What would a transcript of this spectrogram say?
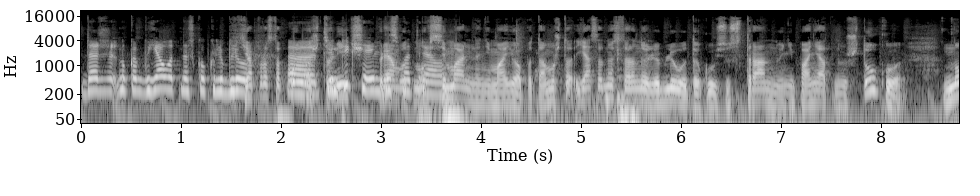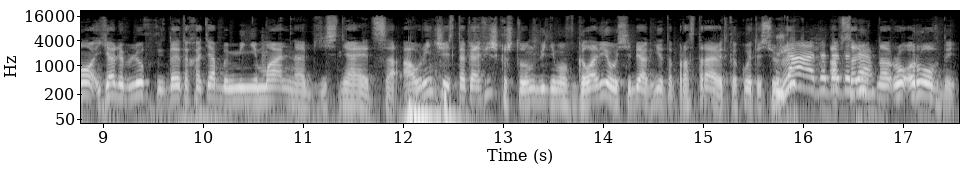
Даже, ну, как бы я вот насколько люблю Я просто понял, э, что Twin Линч Peaks, прям вот максимально не мое, потому что я, с одной стороны, люблю вот такую всю странную, непонятную штуку, но я люблю, когда это хотя бы минимально объясняет меняется. А у Линча есть такая фишка, что он, видимо, в голове у себя где-то простраивает какой-то сюжет да, да, да, абсолютно да, да. ровный.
